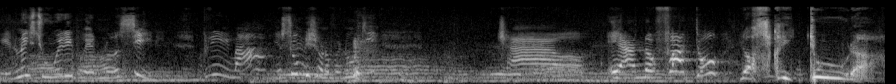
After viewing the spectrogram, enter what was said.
erano i Sumeri, poi erano gli Assiri. Prima gli Assuri sono venuti, ciao, e hanno fatto la scrittura.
